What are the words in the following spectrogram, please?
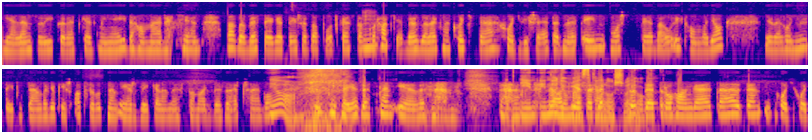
jellemzői következményei, de ha már egy ilyen laza beszélgetés ez a podcast, akkor mm. hadd kérdezzelek meg, hogy te hogy viselted, mert én most például itthon vagyok, mivel hogy műtét után vagyok, és abszolút nem érzékelem ezt a nagy bezártságot. Ja. Sőt, kifejezetten élvezem. Tehát, én, én nagyon mászkálós vagyok. Többet rohangáltál, te hogy, hogy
